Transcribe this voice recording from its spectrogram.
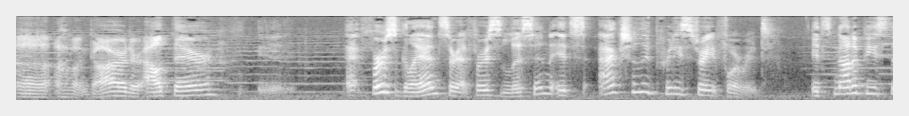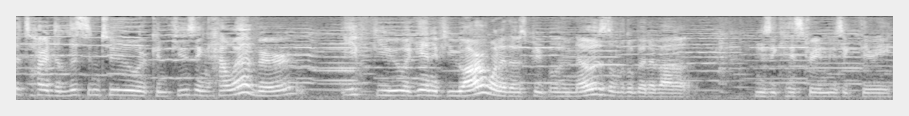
uh, avant garde or out there. At first glance or at first listen, it's actually pretty straightforward. It's not a piece that's hard to listen to or confusing. However, if you, again, if you are one of those people who knows a little bit about music history, and music theory,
